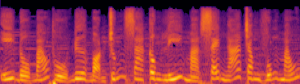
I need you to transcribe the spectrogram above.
Ý đồ báo thù đưa bọn chúng ra công lý mà sẽ ngã trong vũng máu.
